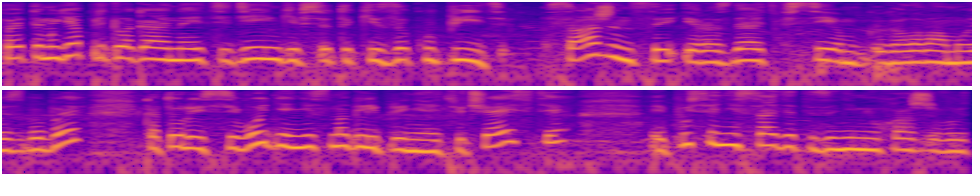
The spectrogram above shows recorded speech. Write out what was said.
Поэтому я предлагаю на эти деньги все-таки закупить саженцы и раздать всем головам ОСББ, которые сегодня не смогли принять участие. И пусть они садят и за ними ухаживают.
